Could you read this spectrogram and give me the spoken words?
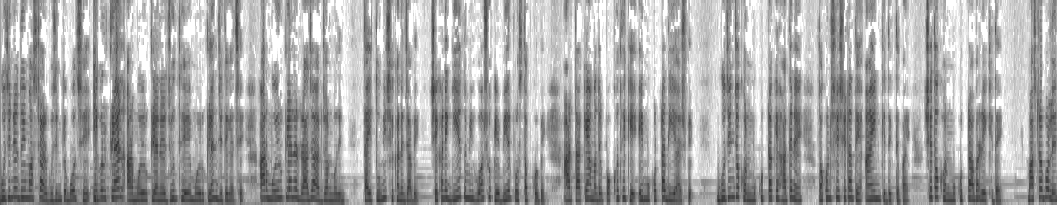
গুজিনের দুই মাস্টার গুজিনকে বলছে ইগল ক্ল্যান আর ময়ূর ক্ল্যানের যুদ্ধে ময়ূর ক্ল্যান জিতে গেছে। আর ময়ূর ক্ল্যানের রাজার জন্মদিন। তাই তুমি সেখানে যাবে। সেখানে গিয়ে তুমি হুয়াশুকে বিয়ের প্রস্তাব করবে। আর তাকে আমাদের পক্ষ থেকে এই মুকুটটা দিয়ে আসবে। গুজিন যখন মুকুটটাকে হাতে নেয়, তখন সে সেটাতে আইনকে দেখতে পায়। সে তখন মুকুটটা আবার রেখে দেয়। মাস্টার বলে,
